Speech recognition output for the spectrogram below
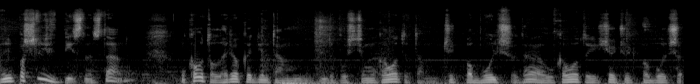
Они пошли в бизнес, да. У кого-то ларек один там, допустим, у кого-то там чуть побольше, да, у кого-то еще чуть побольше.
